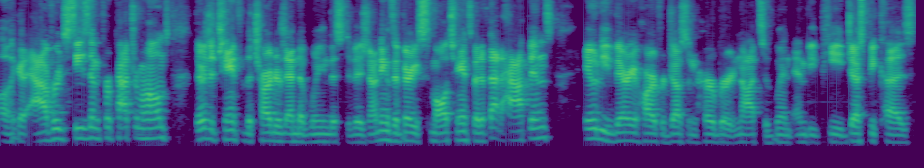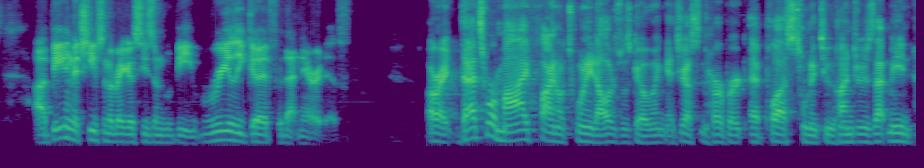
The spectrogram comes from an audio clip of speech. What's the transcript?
like an average season for Patrick Mahomes, there's a chance that the Chargers end up winning this division. I think it's a very small chance, but if that happens, it would be very hard for Justin Herbert not to win MVP just because uh, beating the Chiefs in the regular season would be really good for that narrative. All right, that's where my final twenty dollars was going at Justin Herbert at plus twenty two hundred. Does that mean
